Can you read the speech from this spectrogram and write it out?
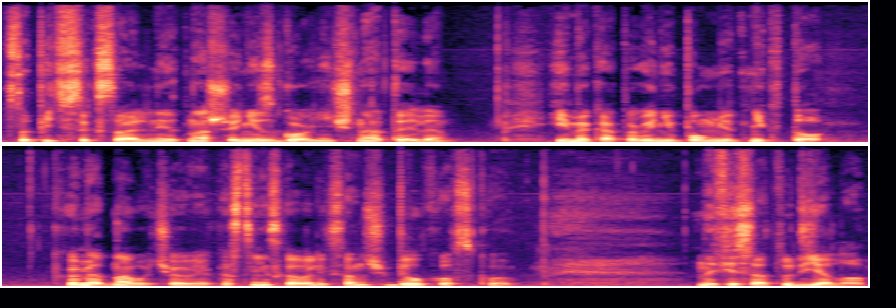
вступить в сексуальные отношения с горничной отеля, имя которой не помнит никто, кроме одного человека, Станислава Александровича Белковского, Нафисату Дьяло.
